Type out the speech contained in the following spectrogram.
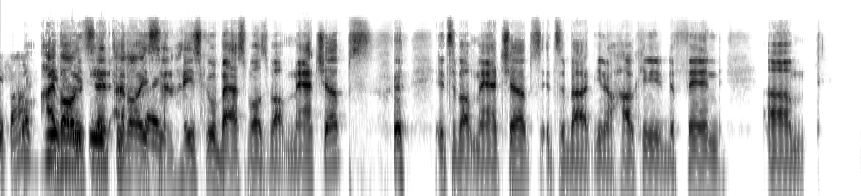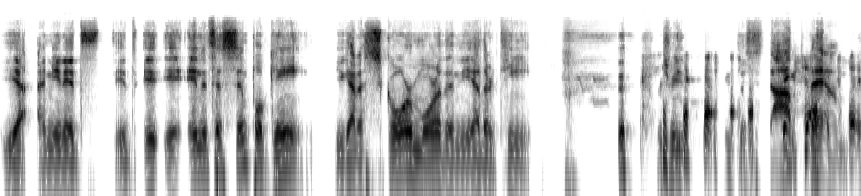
if I well, I've always said I've always said high school basketball is about matchups. it's about matchups. It's about you know how can you defend. Um, yeah, I mean it's it, it, it and it's a simple game. You got to score more than the other team, which means to stop exactly. them,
